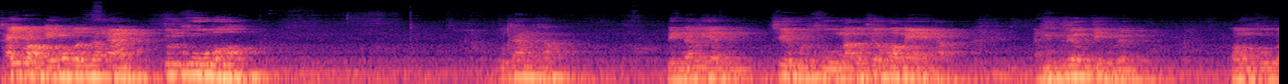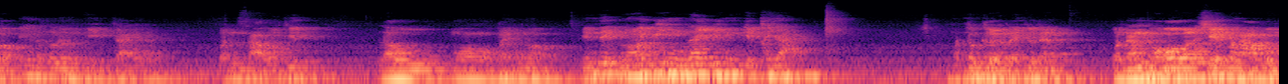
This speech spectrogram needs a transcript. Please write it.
ใครบอกเองว่าเปลืองพลังงาน คุณครูบอกทุกท่านครับ เด็กนักเรียนเชื่อคุณครูมากกว่าเชื่อพ่อแม่ครับ อันนี้เรื่องจริงเลยพอคุณครูบอกเอ๊ะเราก็เริ่มเอกใจแล้ววันเสาร์อาทิตย์ เรามองออกไปข้างนอกเห็นเด็กน้อยวิ่งไล่วิ่งเก็บขยะ มันต้องเกิดอะไรขึ้นนะวันนั้นพอวรเชษมาหาผม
